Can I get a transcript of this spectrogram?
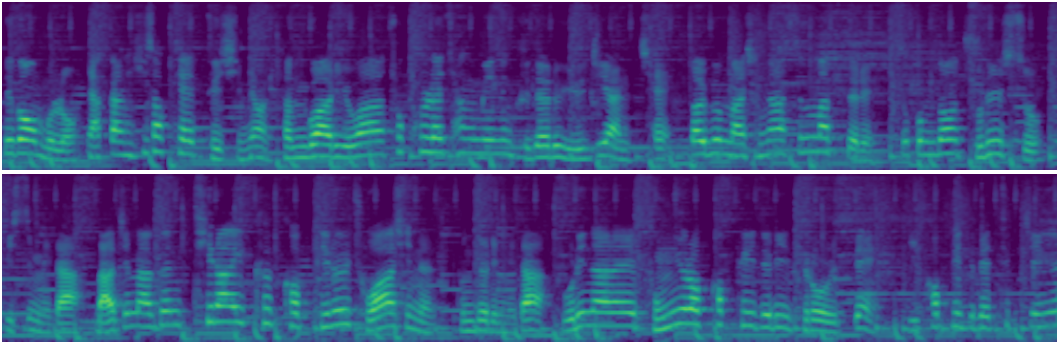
뜨거운 물로 약간 희석해 드시면 견과류와 초콜릿 향미는 그대로 유지한 채 떫은 맛이나 쓴맛들을 조금 더 줄일 수 있습니다. 마지막은 티라이크 커피를 좋아하시는 분들입니다. 우리나라의 북유럽 커피들이 들어올 때 이 커피들의 특징은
